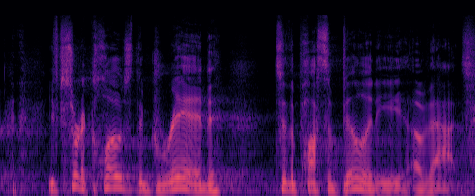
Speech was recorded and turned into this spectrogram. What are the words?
you've sort of closed the grid to the possibility of that.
